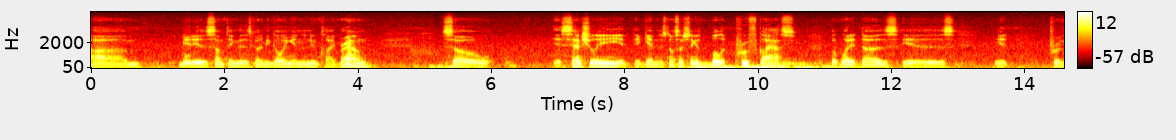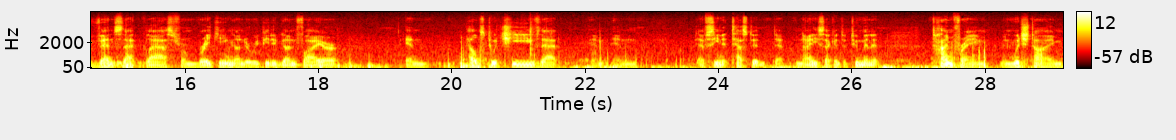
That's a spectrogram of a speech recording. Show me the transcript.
Um, it is something that is going to be going in the new Clyde Brown. So essentially, it, again, there's no such thing as bulletproof glass, but what it does is it prevents that glass from breaking under repeated gunfire and helps to achieve that and, and I've seen it tested that 90 second to two minute time frame in which time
